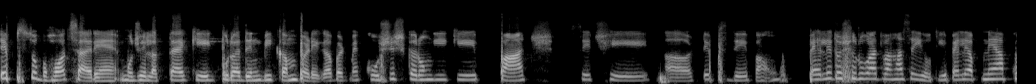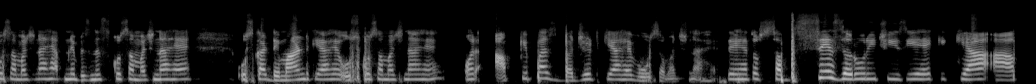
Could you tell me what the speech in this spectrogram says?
टिप्स तो बहुत सारे हैं। मुझे लगता है कि एक पूरा दिन भी कम पड़ेगा बट मैं कोशिश करूँगी कि पाँच से छह टिप्स दे पाऊँ। पहले तो शुरुआत वहाँ से ही होती है। पहले अपने आप को समझना है अपने बिज़नेस को समझना है उसका डिमांड क्या है, उसको समझना है और आपके पास बजट क्या है, वो समझना है। ते हैं तो सबसे ज़रूरी चीज़ ये है कि क्या आप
